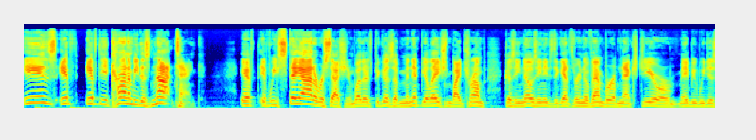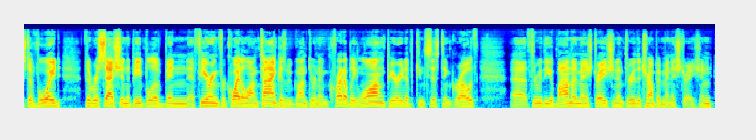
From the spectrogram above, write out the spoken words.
is if if the economy does not tank, if if we stay out of recession, whether it's because of manipulation by Trump because he knows he needs to get through November of next year, or maybe we just avoid the recession that people have been fearing for quite a long time because we've gone through an incredibly long period of consistent growth uh, through the Obama administration and through the Trump administration.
